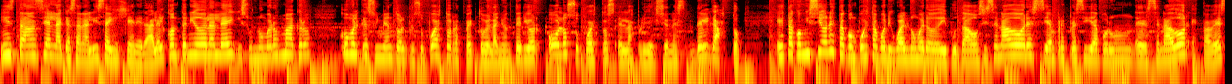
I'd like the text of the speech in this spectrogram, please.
instancia en la que se analiza en general el contenido de la ley y sus números macro, como el crecimiento del presupuesto respecto del año anterior o los supuestos en las proyecciones del gasto. Esta comisión está compuesta por igual número de diputados y senadores, siempre es presidida por un eh, senador, esta vez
